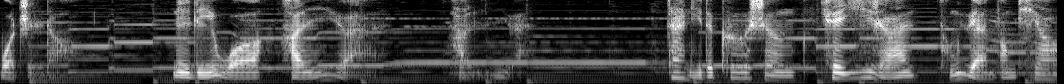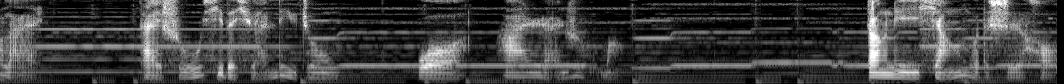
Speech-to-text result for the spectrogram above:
我知道，你离我很远，很远。但你的歌声却依然从远方飘来，在熟悉的旋律中，我安然入梦。当你想我的时候，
